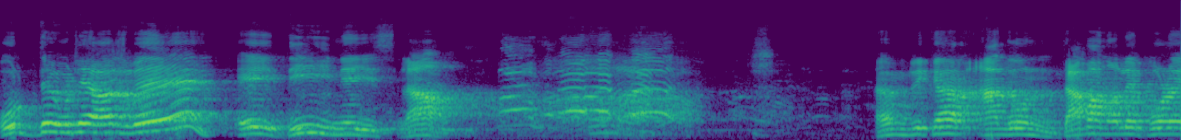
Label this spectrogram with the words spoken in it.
ঊর্ধ্বে উঠে আসবে এই দিন এই ইসলাম আমেরিকার আগুন দাবানলে পড়ে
